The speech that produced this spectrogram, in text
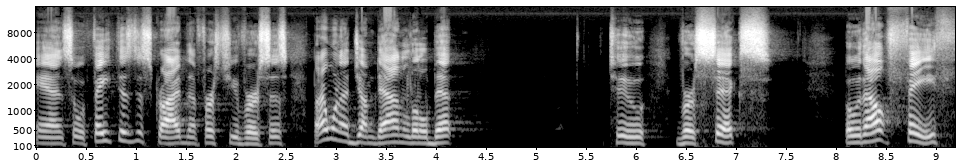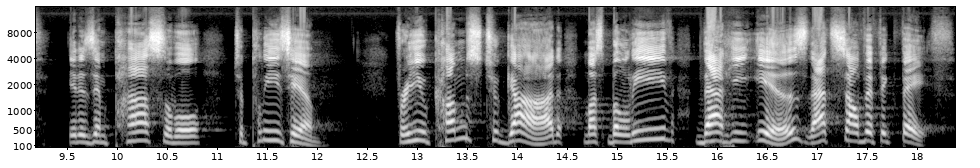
And so faith is described in the first few verses, but I want to jump down a little bit to verse 6. But without faith, it is impossible to please him. For he who comes to God must believe that he is. That's salvific faith.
